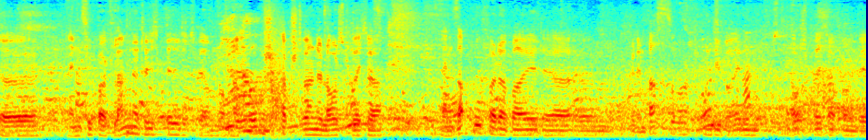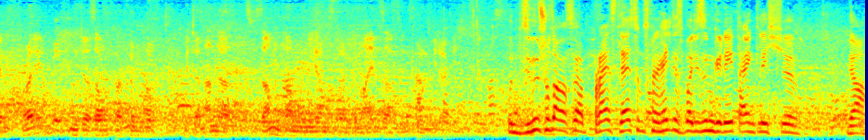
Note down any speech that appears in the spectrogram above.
äh, einen super Klang natürlich bildet. Wir haben noch nach oben abstrahlende Lautsprecher, einen Subwoofer dabei, der ähm, für den Bass sorgt und die beiden Lautsprecher von dem Frame und der Soundbar können auch miteinander zusammen harmonieren und dann gemeinsam den Ton wiedergeben. Und Sie würden schon sagen, das Preis-Leistungs-Verhältnis bei diesem Gerät eigentlich äh, ja,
